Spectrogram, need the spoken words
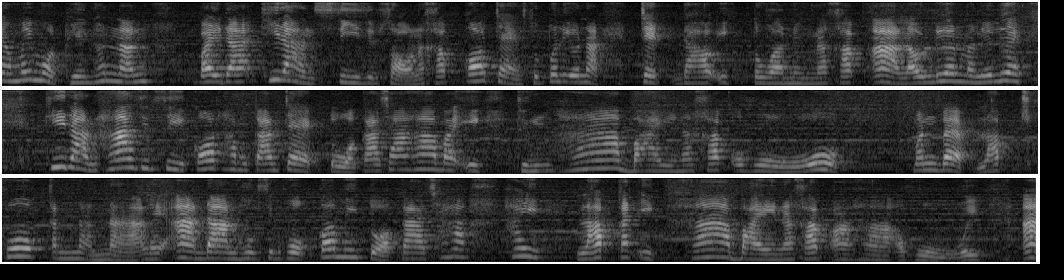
ยังไม่หมดเพียงเท่านั้นใบดที่ด่าน 42 นะครับ ก็แจกซูเปอร์ลีโอนา7ดาวอีกตัวหนึ่งนะครับ อ่าแล้วเลื่อนมาเรื่อยๆ ที่ด่าน 54 ก็ทำการแจกตั๋วกาชา5ใบอีกถึง 5 ใบนะครับ โอ้โห มันแบบรับโชคกันหนาๆเลย อ่าด่าน 66 ก็มีตั๋วกาชาให้รับกันอีก 5 ใบนะครับอาฮาโอ้โห อ่า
